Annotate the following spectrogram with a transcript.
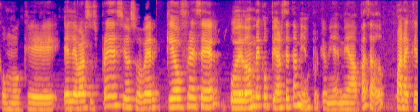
como que elevar sus precios o ver qué ofrecer o de dónde copiarse también, porque me, me ha pasado, para que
